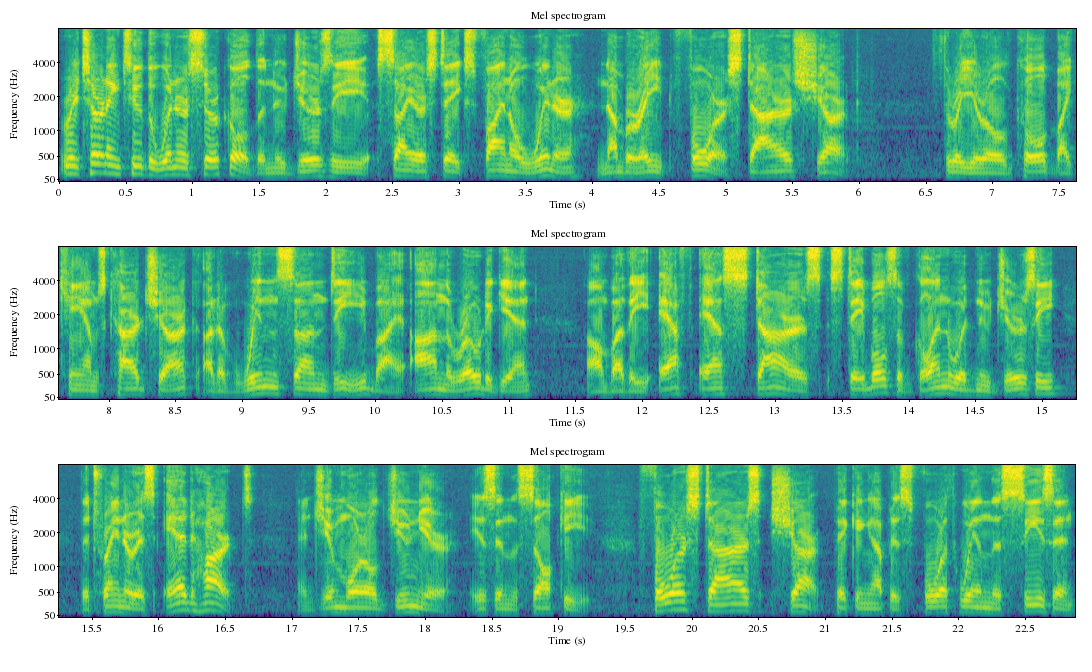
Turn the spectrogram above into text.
Returning to the winner's circle, the New Jersey Sire Stakes final winner, number eight, four, Star Shark. Three-year-old colt by Cam's Card Shark out of Winsun D by On the Road Again, owned by the FS Stars stables of Glenwood, New Jersey. The trainer is Ed Hart, and Jim Morrill Jr. is in the sulky. Four Starzzz Shark picking up his fourth win this season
